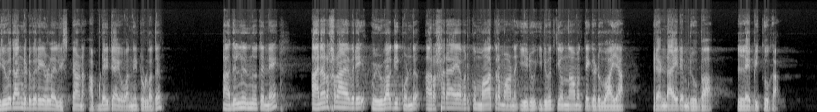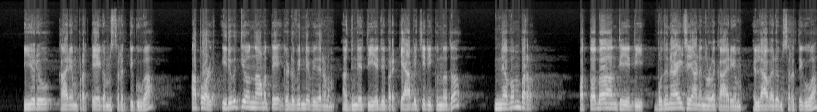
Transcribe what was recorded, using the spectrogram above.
ഇരുപതാം ഗഡു വരെയുള്ള ലിസ്റ്റാണ് അപ്ഡേറ്റ് ആയി വന്നിട്ടുള്ളത്. അതിൽ നിന്ന് തന്നെ അനർഹരായവരെ ഒഴിവാക്കിക്കൊണ്ട് അർഹരായവർക്ക് മാത്രമാണ് ഈ ഒരു ഇരുപത്തിയൊന്നാമത്തെ ഗഡുവായ രണ്ടായിരം രൂപ ലഭിക്കുക. ഈ ഒരു കാര്യം പ്രത്യേകം ശ്രദ്ധിക്കുക. അപ്പോൾ ഇരുപത്തിയൊന്നാമത്തെ ഗഡുവിന്റെ വിതരണം അതിന്റെ തീയതി പ്രഖ്യാപിച്ചിരിക്കുന്നത് നവംബർ പത്തൊമ്പതാം തീയതി ബുധനാഴ്ചയാണെന്നുള്ള കാര്യം എല്ലാവരും ശ്രദ്ധിക്കുക.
